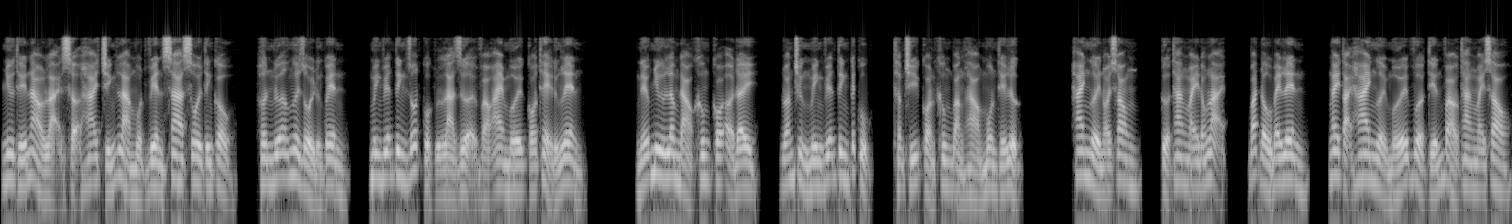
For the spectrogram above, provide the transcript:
như thế nào lại sợ hai chính là một viên xa xôi tinh cầu, hơn nữa ngươi rồi đừng quên, minh viễn tinh rốt cuộc là dựa vào ai mới có thể đứng lên. Nếu như lâm đảo không có ở đây, đoán chừng minh viễn tinh kết cục, thậm chí còn không bằng hào môn thế lực. Hai người nói xong, cửa thang máy đóng lại, bắt đầu bay lên, ngay tại hai người mới vừa tiến vào thang máy sau,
